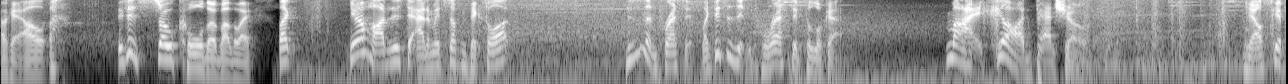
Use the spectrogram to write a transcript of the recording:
Okay, I'll... this is so cool though, by the way. Like, you know how hard it is to animate stuff in pixel art? This is impressive. Like, this is impressive to look at. My god, Bancho. Yeah, I'll skip,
